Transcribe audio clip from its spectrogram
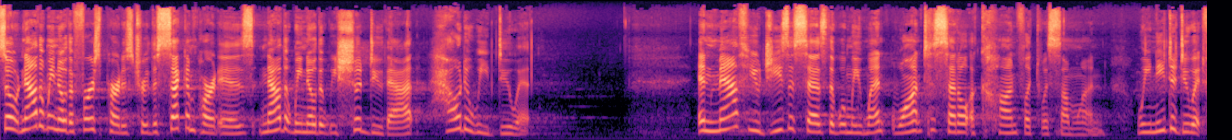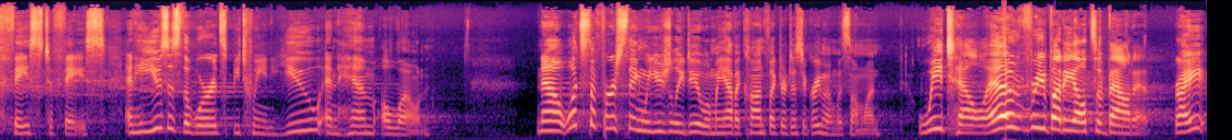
So, now that we know the first part is true, the second part is now that we know that we should do that, how do we do it? In Matthew, Jesus says that when we went, want to settle a conflict with someone, we need to do it face to face. And he uses the words between you and him alone. Now, what's the first thing we usually do when we have a conflict or disagreement with someone? We tell everybody else about it, right?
